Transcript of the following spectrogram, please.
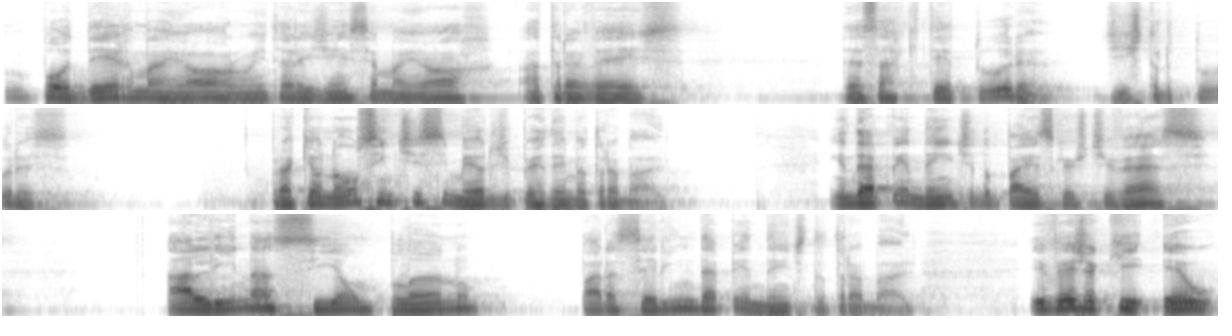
um poder maior, uma inteligência maior através dessa arquitetura de estruturas para que eu não sentisse medo de perder meu trabalho. Independente do país que eu estivesse, ali nascia um plano para ser independente do trabalho. E veja que eu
